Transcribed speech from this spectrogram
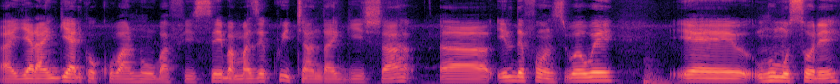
uh, yarangiye ariko ku bantu bafise bamaze kwicandagisha uh, ildefonse. Wewe eh, nk'umusore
